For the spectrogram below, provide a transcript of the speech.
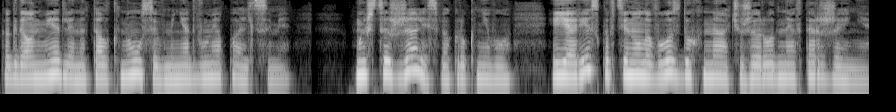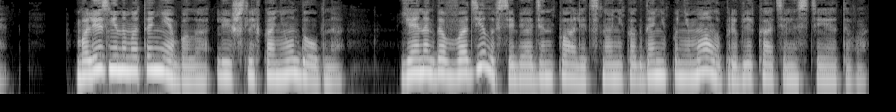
когда он медленно толкнулся в меня двумя пальцами. Мышцы сжались вокруг него, и я резко втянула воздух на чужеродное вторжение. Болезненным это не было, лишь слегка неудобно. Я иногда вводила в себя один палец, но никогда не понимала привлекательности этого.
